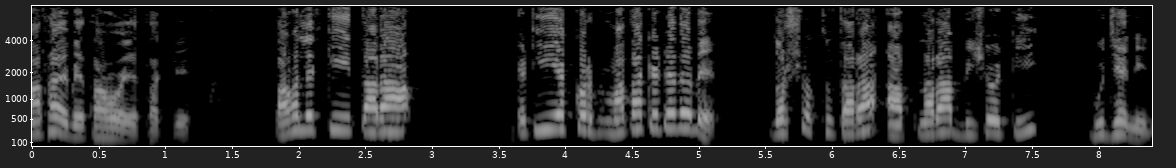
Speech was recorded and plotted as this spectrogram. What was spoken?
মাথায় ব্যথা হয়ে থাকে, তাহলে কি তারা এটি একর মাথা কেটে দেবে। দর্শক তারা আপনারা বিষয়টি বুঝে নিন।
